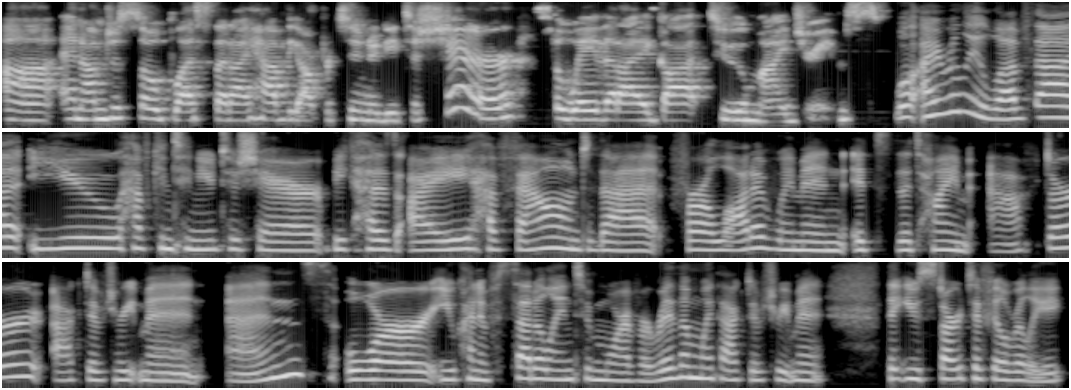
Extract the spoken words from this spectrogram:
Uh, and I'm just so blessed that I have the opportunity to share the way that I got to my dreams. Well, I really love that you have continued to share because I have found that for a lot of women, it's the time after active treatment ends or you kind of settle into more of a rhythm with active treatment that you start to feel really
